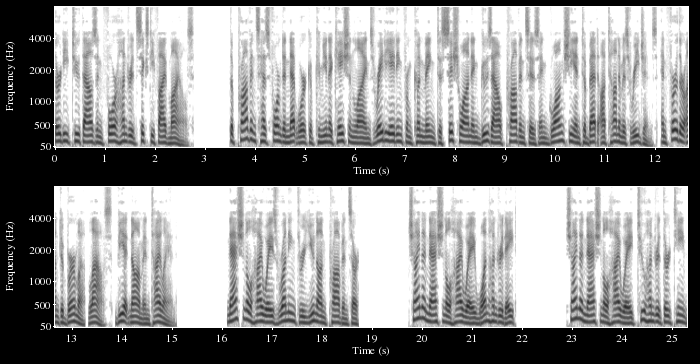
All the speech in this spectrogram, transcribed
(32465 miles). The province has formed a network of communication lines radiating from Kunming to Sichuan and Guizhou provinces and Guangxi and Tibet autonomous regions, and further on to Burma, Laos, Vietnam and Thailand. National highways running through Yunnan province are China National Highway 108 China National Highway 213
